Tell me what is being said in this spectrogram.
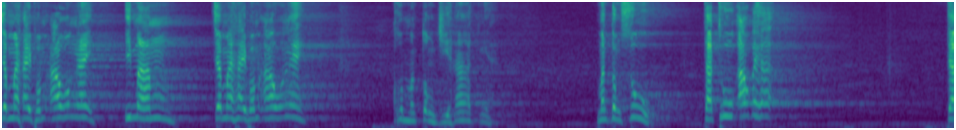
จะมาให้ผมเอาไง อิหมัมจะมาให้ผมเอาไงก็มันต้องจิฮาดไงมันต้องสู้ แต่ถูกเอาไปเถอะแต่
